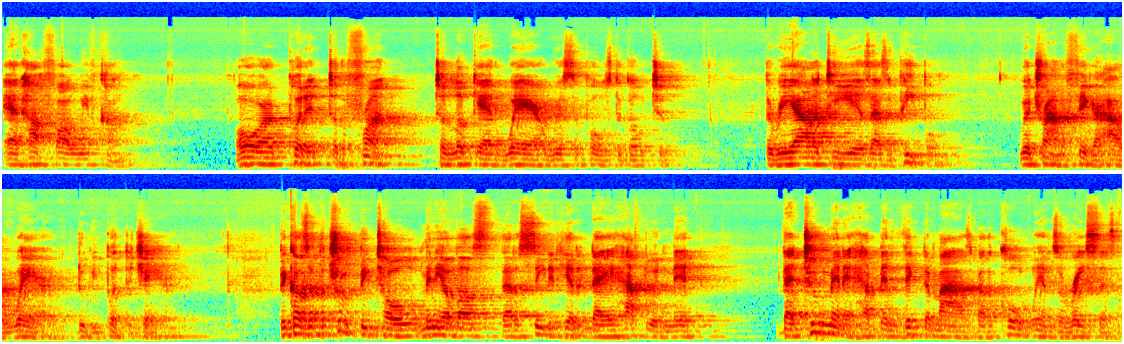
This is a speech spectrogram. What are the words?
at how far we've come, or put it to the front to look at where we're supposed to go to. The reality is, as a people, we're trying to figure out where do we put the chair. Because if the truth be told, many of us that are seated here today have to admit that too many have been victimized by the cold winds of racism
